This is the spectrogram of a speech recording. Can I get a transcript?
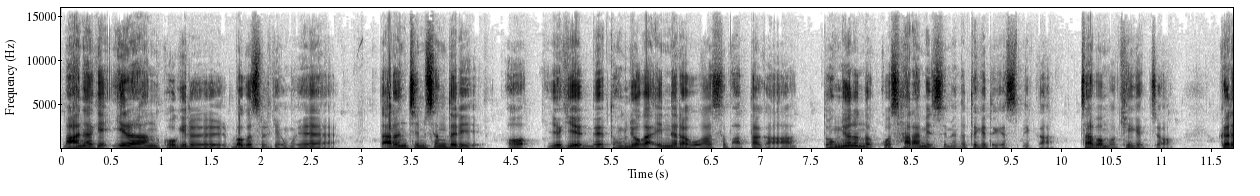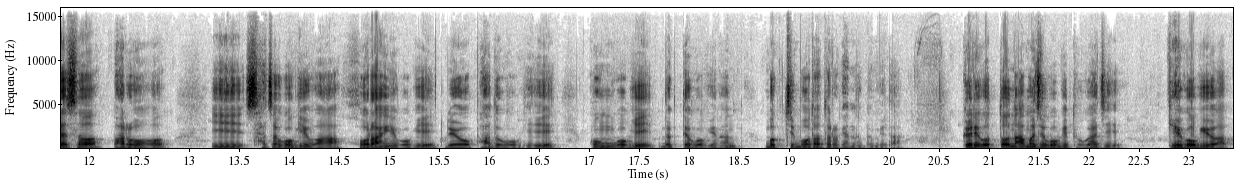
만약에 이러한 고기를 먹었을 경우에 다른 짐승들이 어 여기에 내 동료가 있네라고 와서 봤다가 동료는 없고 사람이 있으면 어떻게 되겠습니까? 잡아먹히겠죠. 그래서 바로 이 사자고기와 호랑이 고기, 레오파드 고기, 공고기, 늑대고기는 먹지 못하도록 했는 겁니다. 그리고 또 나머지 고기 두 가지, 개고기와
